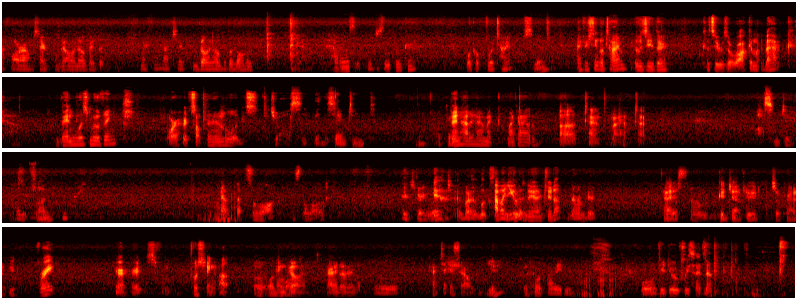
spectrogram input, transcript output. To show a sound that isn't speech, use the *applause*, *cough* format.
My forearms hurt from going over the. My forearms hurt from going over the log. How was it? Did you sleep okay? Woke up four times. Yeah. Every single time, it was either because there was a rock in my back, Ben was moving, or I heard something in the woods. Did you all sleep in the same tent? No? Okay. Ben had a hammock, Mike had a uh, tent, and I had a tent. awesome, dude. Was it fun? No, that's the log. That's the log. It's very wet. Yeah, but it looks. How like about you, pooped. uh, Judah? No, I'm good. Titus, Um, good job, dude. I'm so proud of you. Right here hurts from pushing up Oh, on and log. going right over. the- Uh, Can I take a shower? Yeah, go for it. I mean, what would we do if we said no?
